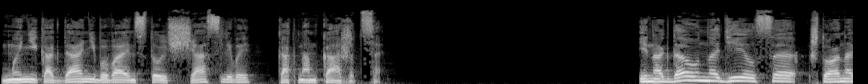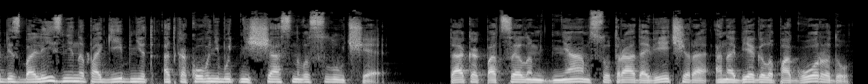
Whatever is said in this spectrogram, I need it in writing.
мы никогда не бываем столь счастливы, как нам кажется». Иногда он надеялся, что она безболезненно погибнет от какого-нибудь несчастного случая, так как по целым дням с утра до вечера она бегала по городу,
